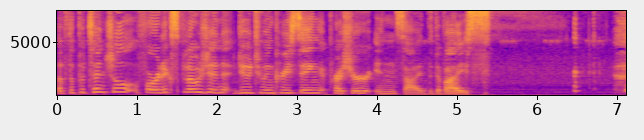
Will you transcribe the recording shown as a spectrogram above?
of the potential for an explosion due to increasing pressure inside the device.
